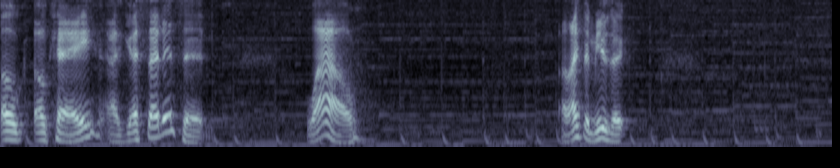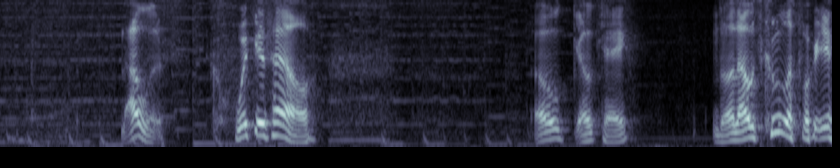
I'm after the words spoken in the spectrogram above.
Oh, okay. I guess that is it. Wow. I like the music. That was quick as hell. Oh, okay. Well, that was cooler for you.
